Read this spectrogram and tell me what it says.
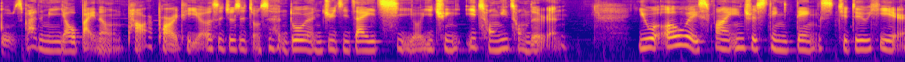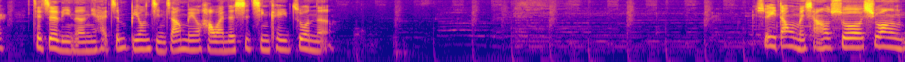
boots 在里面摇摆那种 par party，而是就是总是很多人聚集在一起，有一群一丛一丛的人。You will always find interesting things to do here。在这里呢，你还真不用紧张，没有好玩的事情可以做呢。所以，当我们想要说希望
